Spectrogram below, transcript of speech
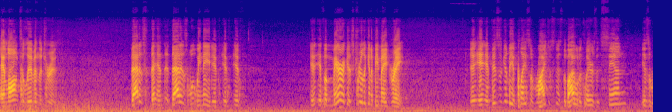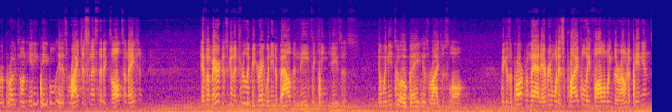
and long to live in the truth. That is, that is what we need. If, if, if, if America is truly going to be made great, if this is going to be a place of righteousness, the Bible declares that sin is a reproach on any people. It is righteousness that exalts a nation. If America is going to truly be great, we need to bow the knee to King Jesus, and we need to obey his righteous law. Because apart from that, everyone is pridefully following their own opinions,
